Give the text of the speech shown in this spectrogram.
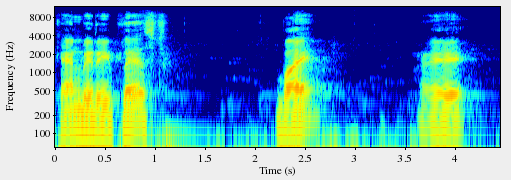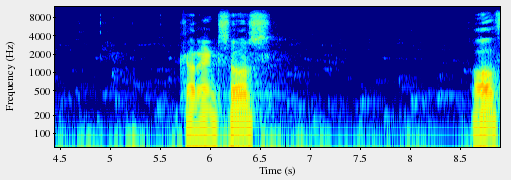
can be replaced by a current source of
